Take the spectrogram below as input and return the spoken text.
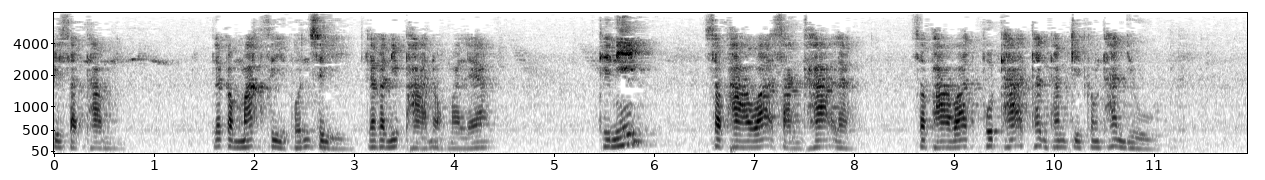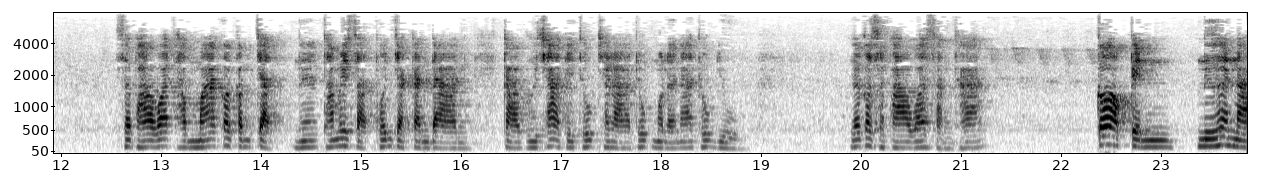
ติสัตธรรม แล้วก็มรรคสี่ผลสี่แล้วก็นิพพานออกมาแล้ว ทีนี้สภาวะสังฆะล่ะ สภาวะพุทธะท่านทำกิจของท่านอยู่ สภาวะธรรมะก็กำจัดนะทำให้สัตว์พ้นจากกันดานกล่าวคือชาติทุกชราทุกมรณะทุกอยู่ แล้วก็สภาวะสังฆะก็เป็นเนื้อนา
